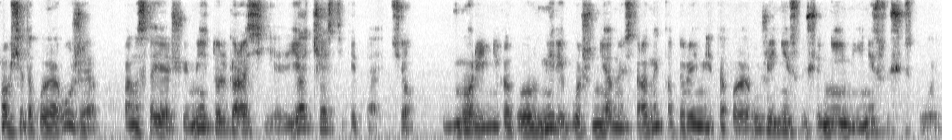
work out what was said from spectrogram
Вообще такое оружие по-настоящему имеет только Россия. Я части Китая. Все. В, море, в мире больше ни одной страны, которая имеет такое оружие, не, суще, не, имеет, не существует.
